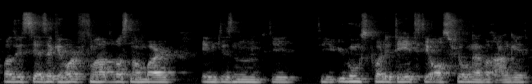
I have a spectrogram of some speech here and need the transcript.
quasi sehr, sehr geholfen hat, was nochmal eben diesen, die, die Übungsqualität, die Ausführung einfach angeht.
